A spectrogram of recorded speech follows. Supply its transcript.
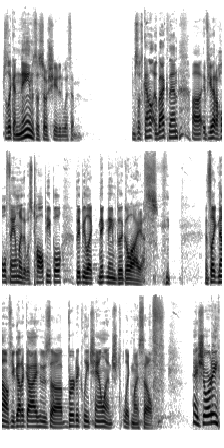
which is like a name is associated with him. And so it's kind of like back then, uh, if you had a whole family that was tall people, they'd be like nicknamed the Goliaths. it's like now, if you've got a guy who's uh, vertically challenged like myself, hey, Shorty.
